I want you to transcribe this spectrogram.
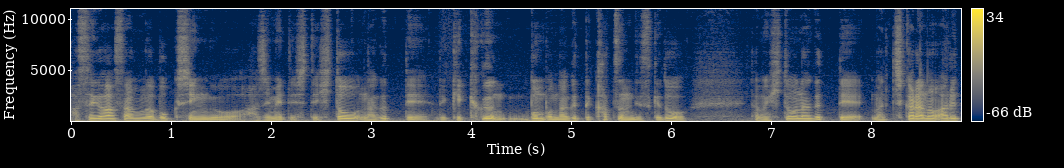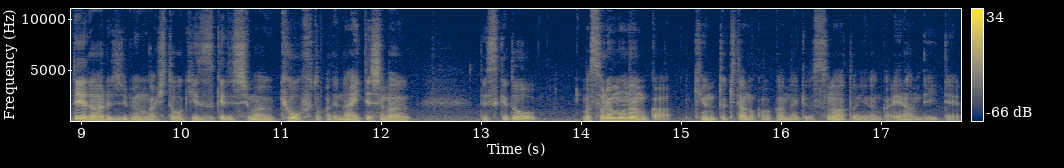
長谷川さんがボクシングを初めてして人を殴ってで結局ボンボン殴って勝つんですけど多分人を殴って、まあ、力のある程度ある自分が人を傷つけてしまう恐怖とかで泣いてしまうんですけど、まあ、それもなんかキュンときたのか分かんないけどその後になんか選んでいて。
